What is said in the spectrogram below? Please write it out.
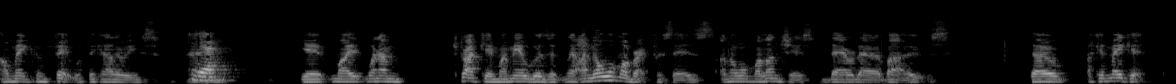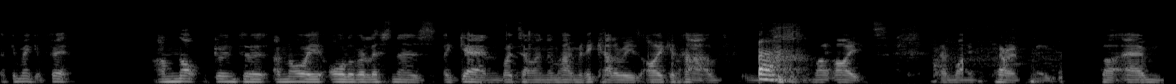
I'll make them fit with the calories. Um, yeah. Yeah, my when I'm tracking my meal goes I know what my breakfast is, I know what my lunch is, there or thereabouts. So I can make it I can make it fit. I'm not going to annoy all of our listeners again by telling them how many calories I can have my height and my current weight. But um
